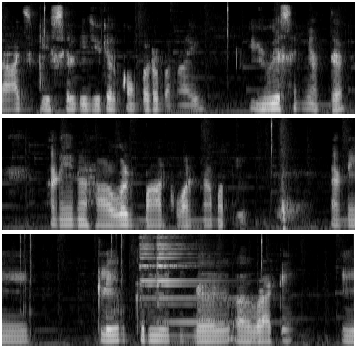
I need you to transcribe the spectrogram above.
લાર્જ સ્પેશિયલ ડિજિટલ કોમ્પ્યુટર બનાવ્યું યુએસએની અંદર અને એને હાર્વર્ડ માર્ક વન નામ આપ્યું. અને ક્લેમ કર્યું એની અંદર રાઇટિંગ એ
